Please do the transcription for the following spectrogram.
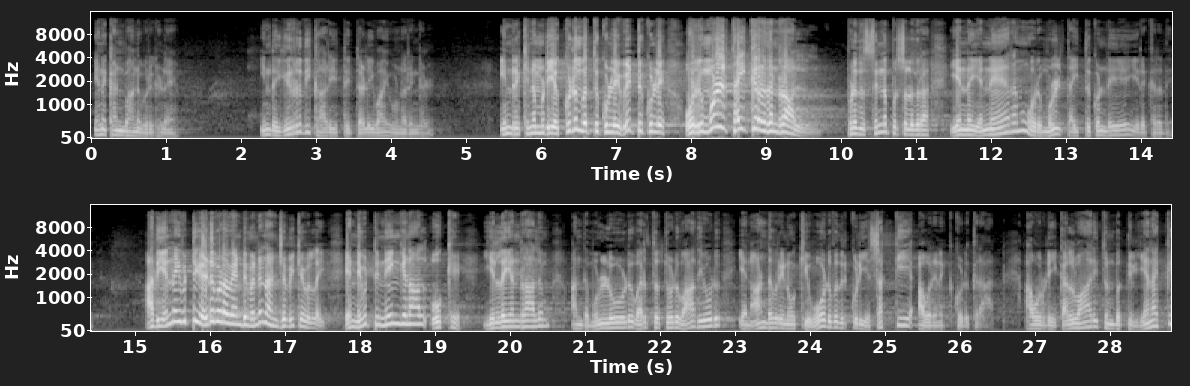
எனக்கு அன்பானவர்களே இந்த இறுதி காரியத்தை தெளிவாய் உணருங்கள். இன்றைக்கு நம்முடைய குடும்பத்துக்குள்ளே வீட்டுக்குள்ளே ஒரு முள் தைக்கிறது என்றால் புனித சின்னப்பர் சொல்லுகிறார் என்னை எந்நேரமும் ஒரு முள் தைத்து கொண்டே இருக்கிறது. அது என்னை விட்டு எடுபட வேண்டும் என்று நான் ஜெபிக்கவில்லை. என்னை விட்டு நீங்கினால் ஓகே. இல்லை என்றாலும் அந்த முள்ளோடு வருத்தத்தோடு வாதையோடு என் ஆண்டவரை நோக்கி ஓடுவதற்குரிய சக்தியை அவர் எனக்கு கொடுக்கிறார். அவருடைய கல்வாரி துன்பத்தில் எனக்கு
